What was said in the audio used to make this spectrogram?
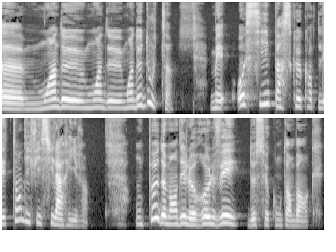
euh, moins de moins de moins de doutes, mais aussi parce que quand les temps difficiles arrivent, on peut demander le relevé de ce compte en banque.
